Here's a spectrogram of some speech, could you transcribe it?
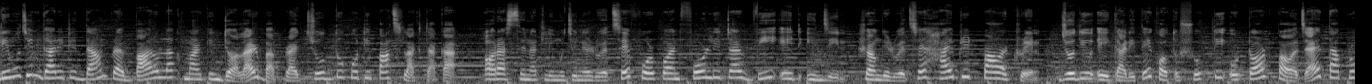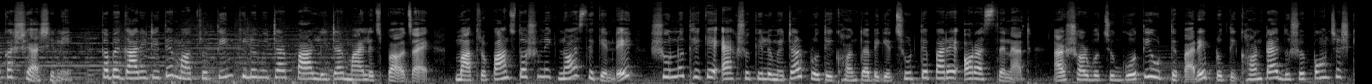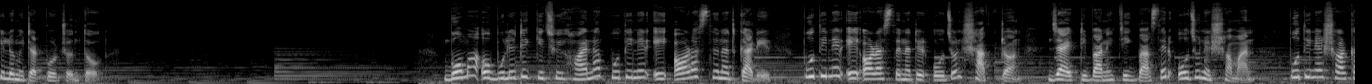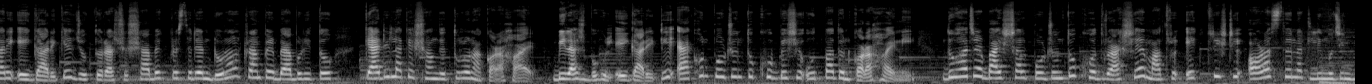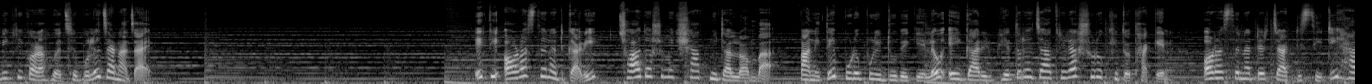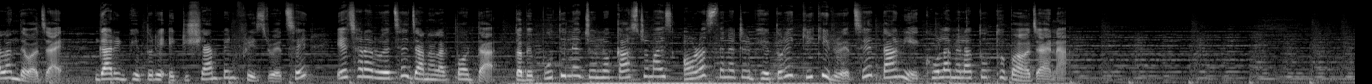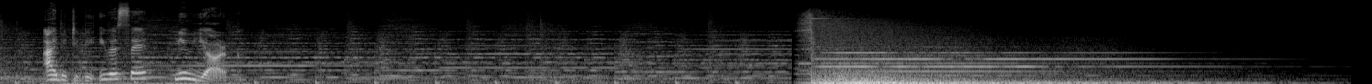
লিমুজিন গাড়িটির দাম প্রায় বারো লাখ মার্কিন ডলার বা প্রায় চোদ্দ কোটি পাঁচ লাখ টাকা। অরাস সেনাট লিমুজিনের রয়েছে four point four litre V eight engine, সঙ্গে রয়েছে হাইব্রিড পাওয়ার ট্রেন। যদিও এই গাড়িতে কত শক্তি ও টর্ক পাওয়া যায় তা প্রকাশ্যে আসেনি। তবে গাড়িটিতে মাত্র তিন কিলোমিটার পার লিটার মাইলেজ পাওয়া যায়। মাত্র পাঁচ দশমিক নয় সেকেন্ডে শূন্য থেকে একশো কিলোমিটার প্রতি ঘণ্টা বেগে ছুটতে পারে অরাস সেনাট আর সর্বোচ্চ গতি উঠতে পারে প্রতি ঘন্টায় দুশো পঞ্চাশ কিলোমিটার পর্যন্ত। বোমা ও বুলেটে কিছুই হয় না পুতিনের এই অরাস্তেনাট গাড়ির। পুতিনের এই অরাস্তেনাটের ওজন সাত টন, যা একটি বাণিজ্যিক বাসের ওজনের সমান। পুতিনের সরকারি এই গাড়িকে যুক্তরাষ্ট্রের সাবেক প্রেসিডেন্ট ডোনাল্ড ট্রাম্পের ব্যবহৃত ক্যাডিলাকের সঙ্গে তুলনা করা হয়। বিলাসবহুল এই গাড়িটি এখন পর্যন্ত খুব বেশি উৎপাদন করা হয়নি। দু হাজার বাইশ সাল পর্যন্ত খোদ রাশিয়ায় মাত্র একত্রিশটি অরাস্তেনাট লিমোজিন বিক্রি করা হয়েছে বলে জানা যায়। একটি অরাস্তেনাট গাড়ি ছয় দশমিক সাত মিটার লম্বা। পানিতে পুরোপুরি ডুবে গেলেও এই গাড়ির ভেতরে যাত্রীরা সুরক্ষিত থাকেন। অরাস্তেনাটের চারটি সিটি হেলান দেওয়া যায়। গাড়ির ভেতরে একটি শ্যাম্পেন ফ্রিজ রয়েছে। এছাড়া রয়েছে জানালার পর্দা। তবে পুতিনের জন্য কাস্টমাইজ অরাস্তেনাটের ভেতরে কি কি রয়েছে তা নিয়ে খোলামেলা তথ্য পাওয়া যায় না। IBTV USA New York.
